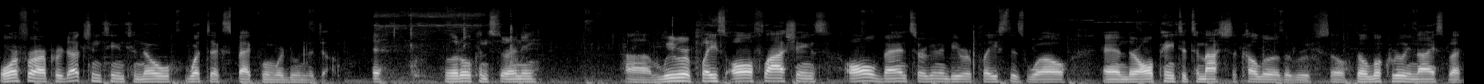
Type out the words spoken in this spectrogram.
or for our production team to know what to expect when we're doing the job. A little concerning. Um, we replace all flashings, all vents are gonna be replaced as well, and they're all painted to match the color of the roof. So they'll look really nice, but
